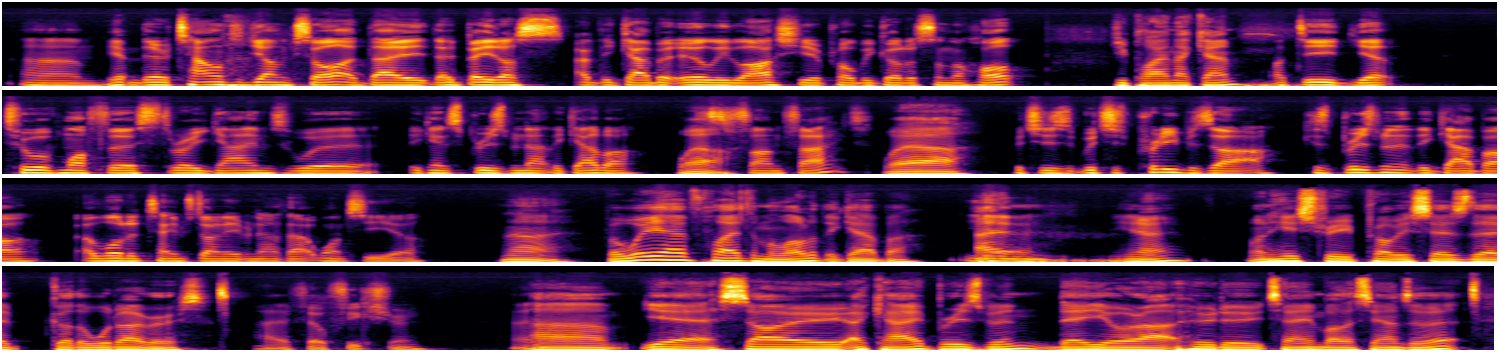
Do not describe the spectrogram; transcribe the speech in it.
Um, Yep. They're a talented young side. They they beat us at the Gabba early last year. Probably got us on the hop. Did you play in that game? I did. Yep. Two of my first three games were against Brisbane at the Gabba. Wow. A fun fact Wow. which is which is pretty bizarre because Brisbane at the Gabba, a lot of teams don't even have that once a year. No. But we have played them a lot at the Gabba. Yeah. And, you know, on history probably says they've got the wood over us. AFL fixturing. Um, yeah. So, okay, Brisbane, they're your uh, hoodoo team by the sounds of it.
